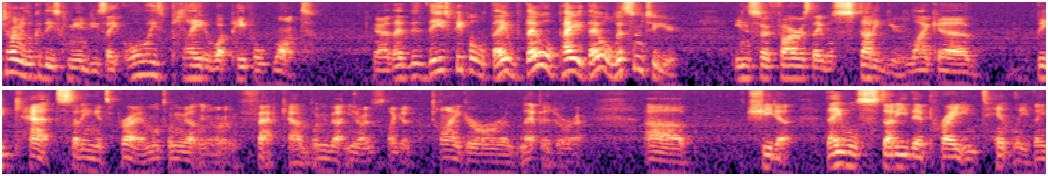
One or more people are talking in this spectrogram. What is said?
time you look at these communities, they always play to what people want. You know, they, these people, they, they will pay, they will listen to you insofar as they will study you like a big cat studying its prey. I'm not talking about, you know, a fat cat. I'm talking about, you know, like a tiger or a leopard or a uh, cheetah. They will study their prey intently. They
